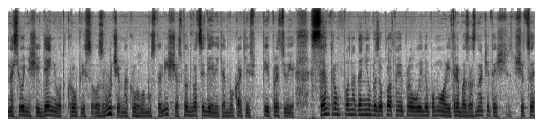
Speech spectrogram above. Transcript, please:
На сьогоднішній день от Кропліс озвучив на круглому столі, що 129 адвокатів співпрацює з центром по наданню безоплатної правової допомоги. І треба зазначити, що це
